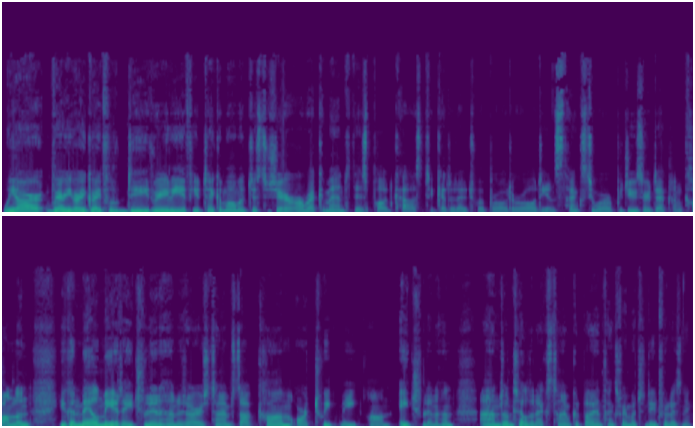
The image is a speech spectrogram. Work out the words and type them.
we are very, very grateful indeed, really, if you take a moment just to share or recommend this podcast to get it out to a broader audience. Thanks to our producer, Declan Conlon. You can mail me at hlinehan at irishtimes.com or tweet me on hlinehan and until the next time, goodbye and thanks very much indeed for listening.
